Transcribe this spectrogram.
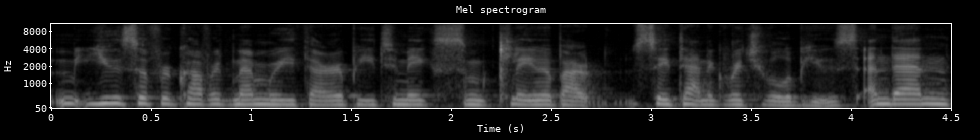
use of recovered memory therapy to make some claim about satanic ritual abuse. And then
